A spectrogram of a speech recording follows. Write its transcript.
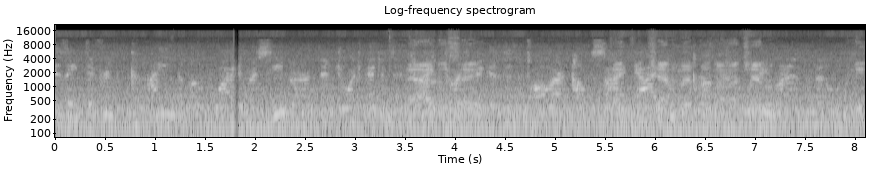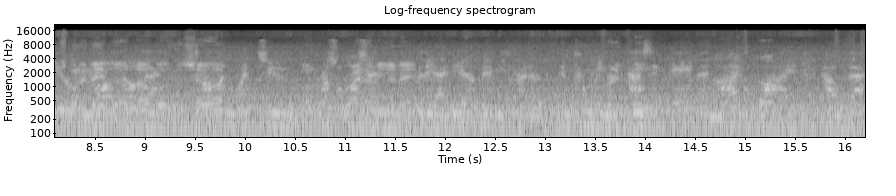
is a different kind of wide receiver than George Pickens is, Yeah, I right? was George gonna say, Pickens is a taller outside Thank you, guy. channel who members on our channel. running in the middle of the Each field. one of We them, all the logos that will show Tomlin up went to on- Russell right your Wilson name. for the idea of maybe kind of improving Pretty the cool. passing game and Oh, I don't cool. why how that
